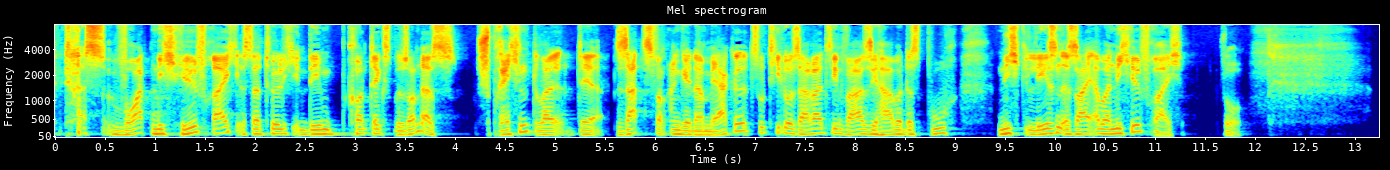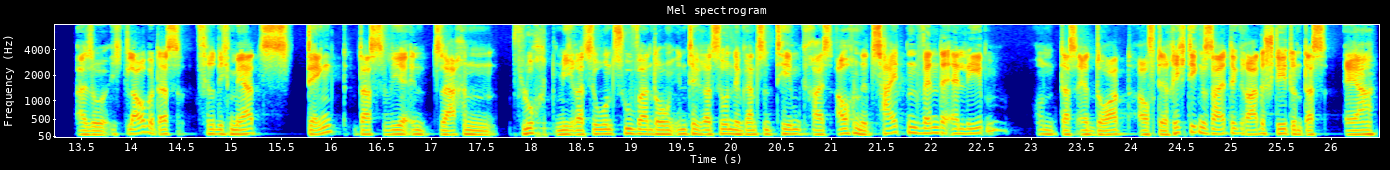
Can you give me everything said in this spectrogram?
das Wort nicht hilfreich ist natürlich in dem Kontext besonders sprechend, weil der Satz von Angela Merkel zu Thilo Sarrazin war, sie habe das Buch nicht gelesen, es sei aber nicht hilfreich. So. Also ich glaube, dass Friedrich Merz denkt, dass wir in Sachen Flucht, Migration, Zuwanderung, Integration, dem ganzen Themenkreis auch eine Zeitenwende erleben und dass er dort auf der richtigen Seite gerade steht und dass er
